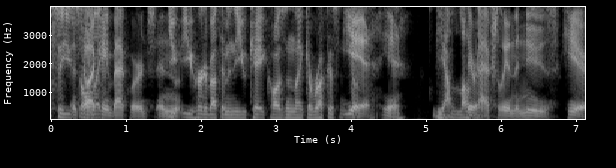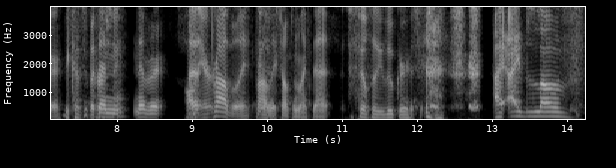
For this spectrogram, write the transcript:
so you and saw so I like, came backwards and you you heard about them in the UK causing like a ruckus. And stuff? yeah, yeah, yeah, I love they were that actually in the news here, because of but then never. on I- air. Probably, probably something like that. it's a filthy lucre. I I love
